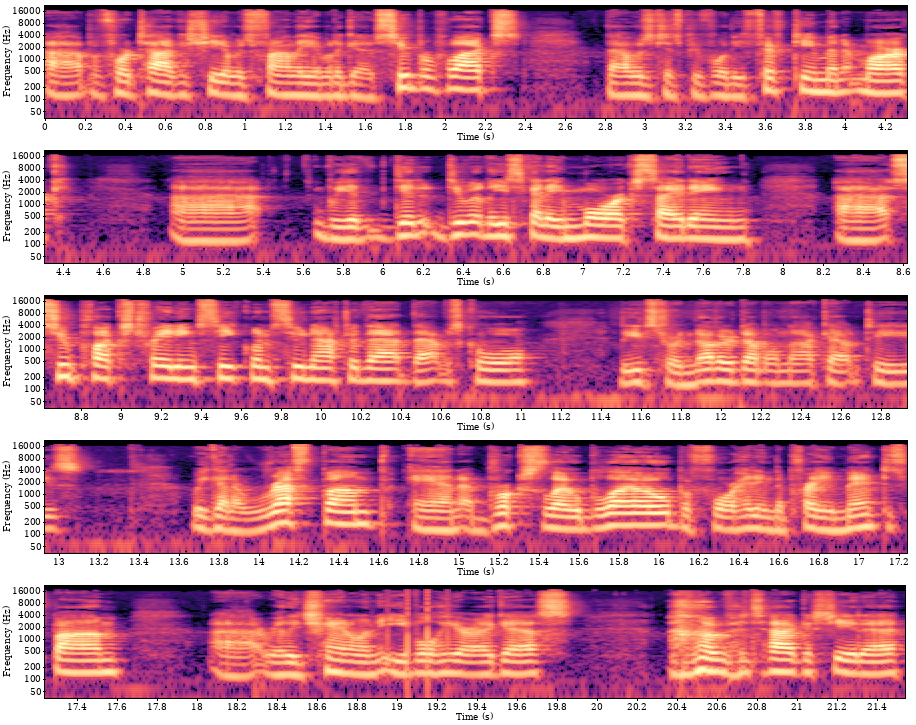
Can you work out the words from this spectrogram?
Uh, before Takeshita was finally able to get a superplex, that was just before the 15 minute mark. Uh, we did do at least get a more exciting uh, suplex trading sequence soon after that. That was cool. Leads to another double knockout tease. We got a ref bump and a Brooks low blow before hitting the praying mantis bomb. Uh, really channeling evil here, I guess. But Takeshita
